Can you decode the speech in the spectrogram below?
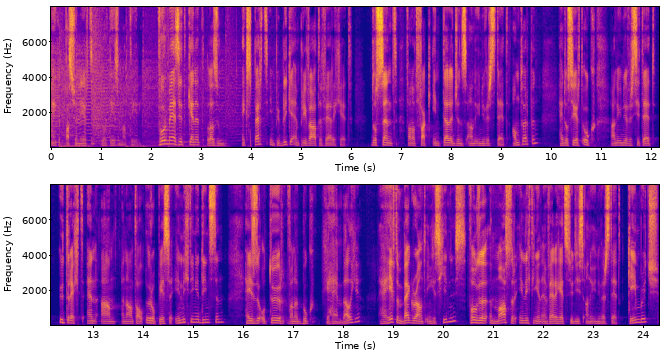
en gepassioneerd door deze materie. Voor mij zit Kenneth Lazoen, expert in publieke en private veiligheid, docent van het vak Intelligence aan de Universiteit Antwerpen. Hij doseert ook aan de Universiteit Utrecht en aan een aantal Europese inlichtingendiensten. Hij is de auteur van het boek Geheim België. Hij heeft een background in geschiedenis, volgde een master inlichtingen en veiligheidsstudies aan de Universiteit Cambridge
